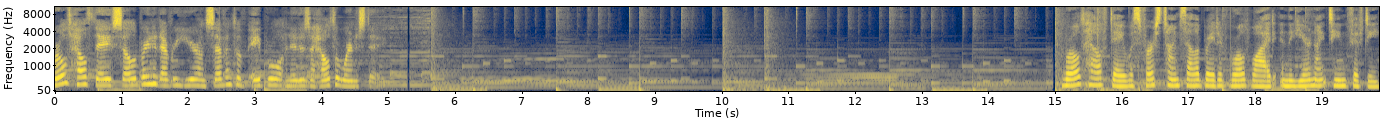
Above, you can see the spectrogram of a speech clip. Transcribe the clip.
World Health Day is celebrated every year on 7th of April and it is a health awareness day. World Health Day was first time celebrated worldwide in the year 1950.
